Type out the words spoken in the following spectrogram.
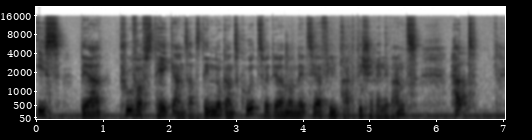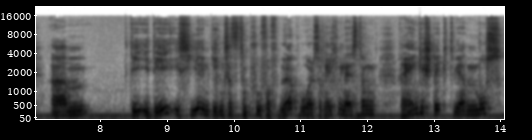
ist der Proof of Stake Ansatz, den nur ganz kurz, weil der noch nicht sehr viel praktische Relevanz hat. Ähm, die Idee ist hier im Gegensatz zum Proof of Work, wo also Rechenleistung reingesteckt werden muss,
